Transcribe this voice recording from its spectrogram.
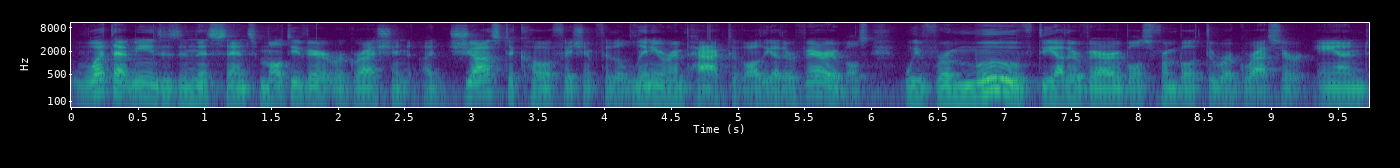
what that means is in this sense, multivariate regression adjusts a coefficient for the linear impact of all the other variables. We've removed the other variables from both the regressor and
